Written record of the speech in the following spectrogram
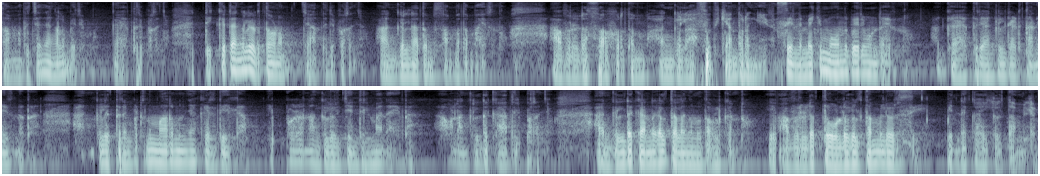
സമ്മതിച്ചാൽ ഞങ്ങളും വരും ഗായത്രി പറഞ്ഞു. ടിക്കറ്റ് അങ്കിൾ എടുത്തോണം ചാന്ദിനി പറഞ്ഞു. അങ്കിളിന് അതും സമ്മതമായിരുന്നു. അവരുടെ സൗഹൃദം അങ്കിൾ ആസ്വദിക്കാൻ തുടങ്ങിയിരുന്നു. സിനിമയ്ക്ക് മൂന്ന് പേരും ഉണ്ടായിരുന്നു. ഗായത്രി അങ്കിളിന്റെ അടുത്താണ് ഇരുന്നത്. അങ്കിൾ ഇത്രയും പെട്ടെന്ന് മാറുമെന്ന് ഞാൻ കരുതിയില്ല. ഇപ്പോഴാണ് അങ്കിൾ ഒരു ജെന്റിൽമാൻ ആയത് അവൾ അങ്കിളുടെ കാതിൽ പറഞ്ഞു. അങ്കിളുടെ കണ്ണുകൾ തിളങ്ങുന്നത് അവൾ കണ്ടു. അവരുടെ തോളുകൾ തമ്മിൽ ഒരു സി പിന്നെ കൈകൾ തമ്മിലും.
